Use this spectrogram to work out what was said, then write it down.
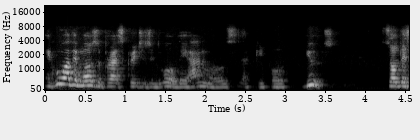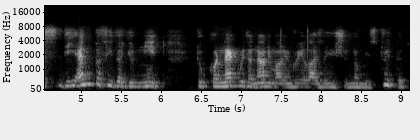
And who are the most oppressed creatures in the world? The animals that people use. So this, the empathy that you need to connect with an animal and realize that you should not mistreat it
